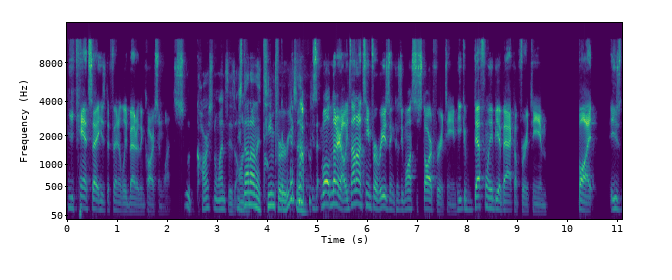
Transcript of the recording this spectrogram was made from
you can't say he's definitively better than Carson Wentz. Dude, Carson Wentz is He's on not on a team for a reason. He's, well, no, no, no. He's not on a team for a reason because he wants to start for a team. He could definitely be a backup for a team, but he's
